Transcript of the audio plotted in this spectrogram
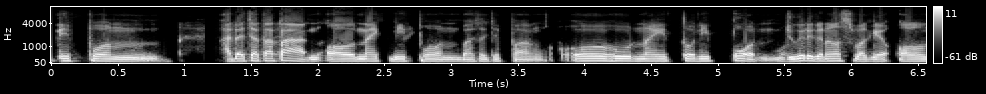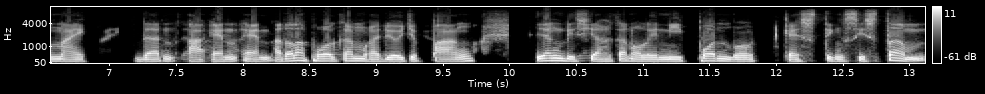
Nippon. Ada catatan All Night Nippon bahasa Jepang. Oru Naito Nippon juga dikenal sebagai All Night dan ANN adalah program radio Jepang yang disiarkan oleh Nippon Broadcasting System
